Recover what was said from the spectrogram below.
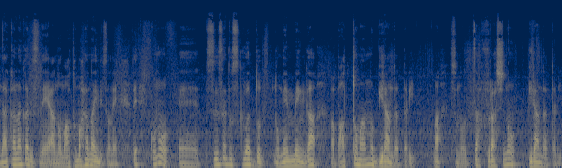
なかなかですねあのまとまらないんですよね。でこの、えースーサイドスクワッドの面々が、まあバットマンのヴィランだったり、まあ、そのザ・フラッシュのヴィランだったり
